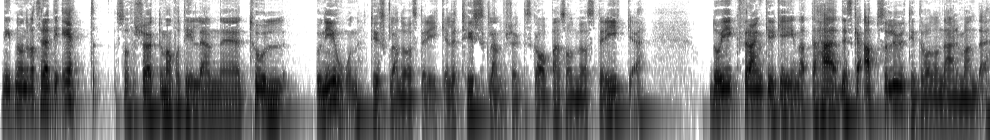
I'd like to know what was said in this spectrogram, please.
1931 så försökte man få till en eh, tullunion, Tyskland och Österrike. Eller Tyskland försökte skapa en sån med Österrike. Då gick Frankrike in att det här, det ska absolut inte vara något närmande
